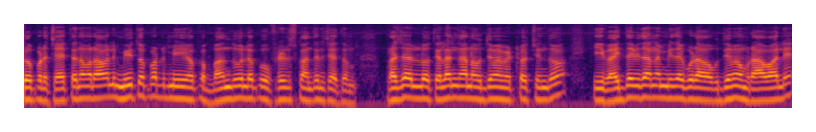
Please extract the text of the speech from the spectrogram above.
లోపల చైతన్యం రావాలి. మీతో పాటు మీ యొక్క బంధువులకు ఫ్రెండ్స్కు అంతని చైతన్యం. ప్రజల్లో తెలంగాణ ఉద్యమం ఎట్లొచ్చిందో ఈ వైద్య విధానం మీద కూడా ఉద్యమం రావాలి.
